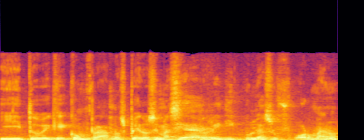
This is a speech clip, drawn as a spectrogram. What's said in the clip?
y tuve que comprarlos, pero se me hacía ridícula su forma, ¿no?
